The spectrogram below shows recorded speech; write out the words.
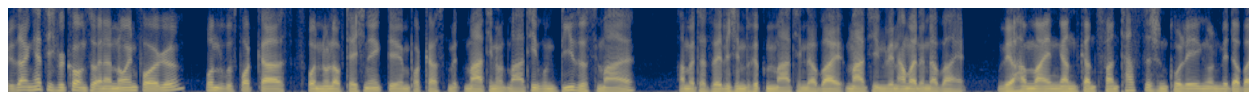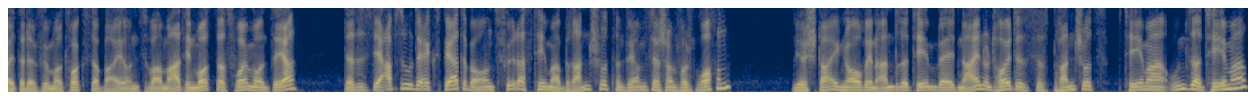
Wir sagen herzlich willkommen zu einer neuen Folge unseres Podcasts von Null auf Technik, dem Podcast mit Martin und Martin. Und dieses Mal haben wir tatsächlich einen dritten Martin dabei. Martin, wen haben wir denn dabei? Wir haben einen ganz, ganz fantastischen Kollegen und Mitarbeiter der Firma Trox dabei. Und zwar Martin Moss, das freuen wir uns sehr. Das ist der absolute Experte bei uns für das Thema Brandschutz. Und wir haben es ja schon versprochen. Wir steigen auch in andere Themenwelten ein. Und heute ist das Brandschutzthema unser Thema.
